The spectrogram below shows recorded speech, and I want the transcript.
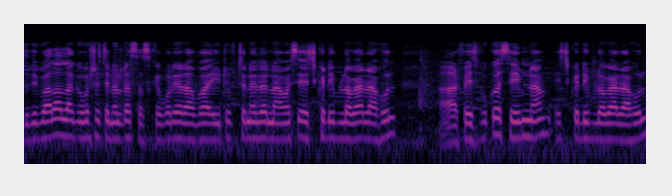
যদি ভালো লাগে, অবশ্যই চ্যানেলটা সাবস্ক্রাইব করে রাখবা। ইউটিউব চ্যানেলের নাম আছে এইচকেডি ব্লগার রাহুল আর ফেসবুকেও সেম নাম এইচকেডি ব্লগার রাহুল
